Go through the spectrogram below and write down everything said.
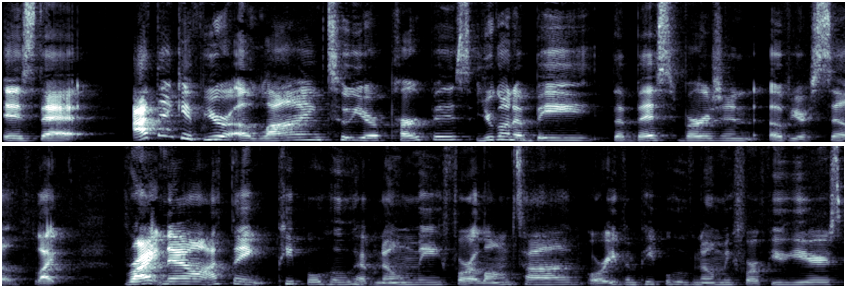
is that I think if you're aligned to your purpose, you're going to be the best version of yourself. Like right now, I think people who have known me for a long time, or even people who've known me for a few years,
